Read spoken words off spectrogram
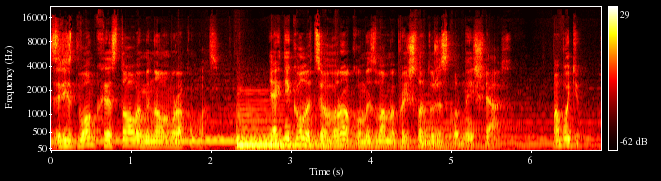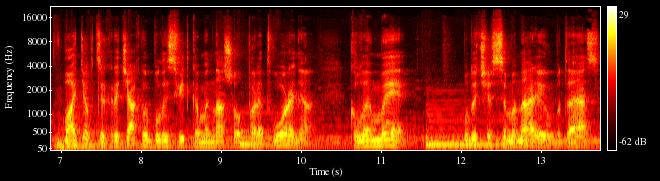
З Різдвом Христовим і Новим роком вас. Як ніколи цього року ми з вами пройшли дуже складний шлях. Мабуть, в багатьох цих речах ви були свідками нашого перетворення, коли ми, будучи семинарією БТС,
